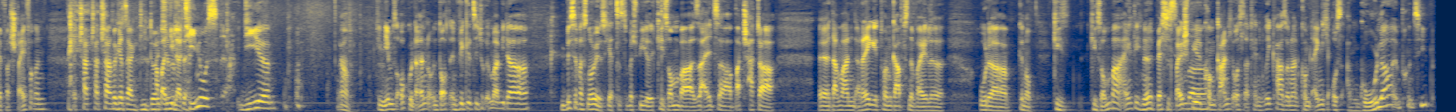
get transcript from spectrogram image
etwas steiferen äh, Cha-Cha-Cha. Ich gerade sagen, die deutsche Aber die. Latinos, die, äh, ja, die nehmen es auch gut an und dort entwickelt sich auch immer wieder ein bisschen was Neues. Jetzt ist zum Beispiel Kizomba, Salsa, Bachata, äh, da waren Reggaeton gab es eine Weile oder genau Ki- Kizomba eigentlich, ne? Bestes Kizomba. Beispiel kommt gar nicht aus Lateinamerika, sondern kommt eigentlich aus Angola im Prinzip.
